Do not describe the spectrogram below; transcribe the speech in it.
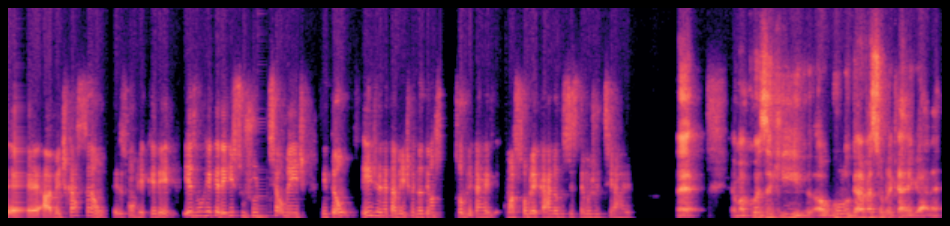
é, a medicação. Eles vão requerer e eles vão requerer isso judicialmente. Então, indiretamente, ainda tem uma sobrecarga, uma sobrecarga do sistema judiciário. É, é uma coisa que algum lugar vai sobrecarregar, né?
